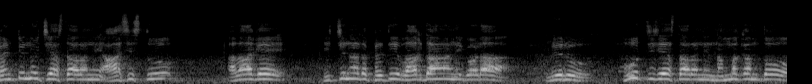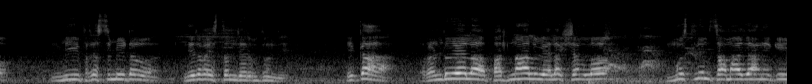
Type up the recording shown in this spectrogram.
కంటిన్యూ చేస్తారని ఆశిస్తూ అలాగే ఇచ్చిన ప్రతి వాగ్దానాన్ని కూడా మీరు పూర్తి చేస్తారని నమ్మకంతో మీ ప్రెస్ మీట్ నిర్వహిస్తాం జరుగుతుంది. ఇక రెండు వేల పద్నాలుగు ఎలక్షన్లో ముస్లిం సమాజానికి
